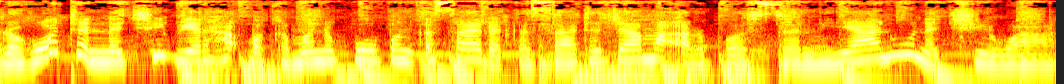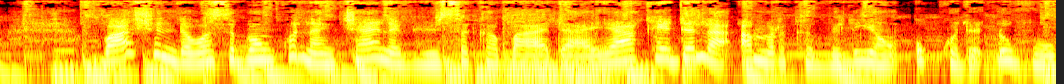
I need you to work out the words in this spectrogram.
Rahoton na cibiyar haɓaka manufofin ƙasa da ƙasa ta jami'ar boston ya nuna cewa bashin da wasu bankunan china biyu suka ba da ya kai dala amurka biliyan uku da ɗigo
